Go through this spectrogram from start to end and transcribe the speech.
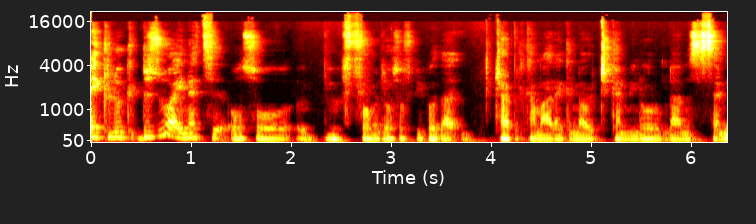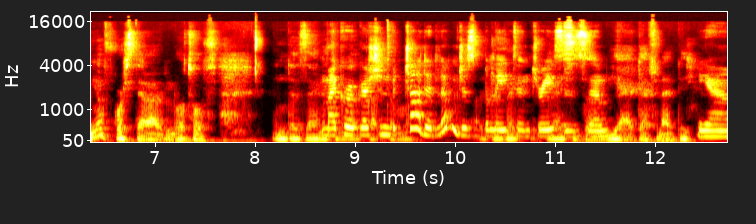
like look ብዙ አይነት also uh, from a lot of people that travel ከማድረግ እና ውጭ ከሚኖሩ ምናምን ስትሰሚ of course there are a lot of እንደዚህ አይነት Microaggression የሚያጋጥሙ- ብቻ አይደለም, just blatant racism. Yeah, definitely. Yeah.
